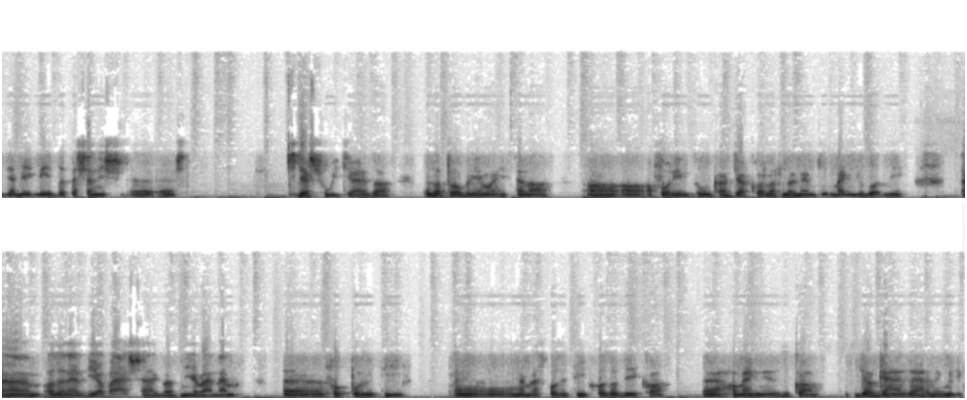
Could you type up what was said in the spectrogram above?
ugye még négyzetesen is ugye sújtja ez a, ez a probléma, hiszen a, a, a forintunkat gyakorlatilag nem tud megnyugodni. Az energiaválság az nyilván nem fog pozitív, nem lesz pozitív hozadéka. Ha megnézzük a Ugye a gázár még mindig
